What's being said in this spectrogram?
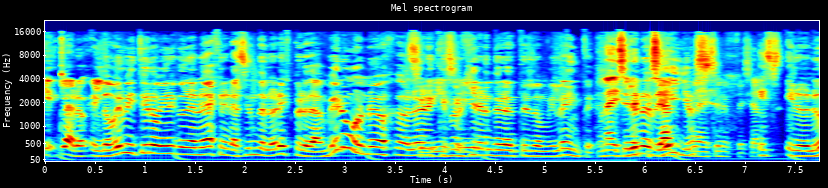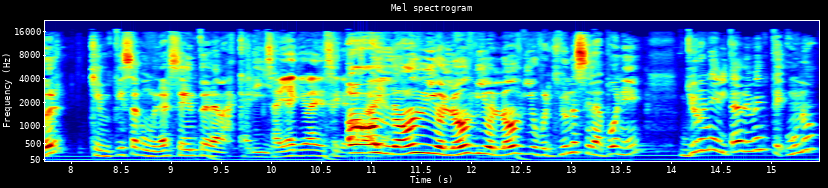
Que, claro, el 2021 viene con una nueva generación de olores, pero también hubo nuevos olores Sí, que sí. surgieron durante el 2020. Una edición y uno especial. de ellos una edición especial. es el olor que empieza a acumularse dentro de la mascarilla. Sabía que iba a decir eso. ¡Ay, lo odio, lo odio, lo odio! Porque uno se la pone. Y uno inevitablemente, uno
